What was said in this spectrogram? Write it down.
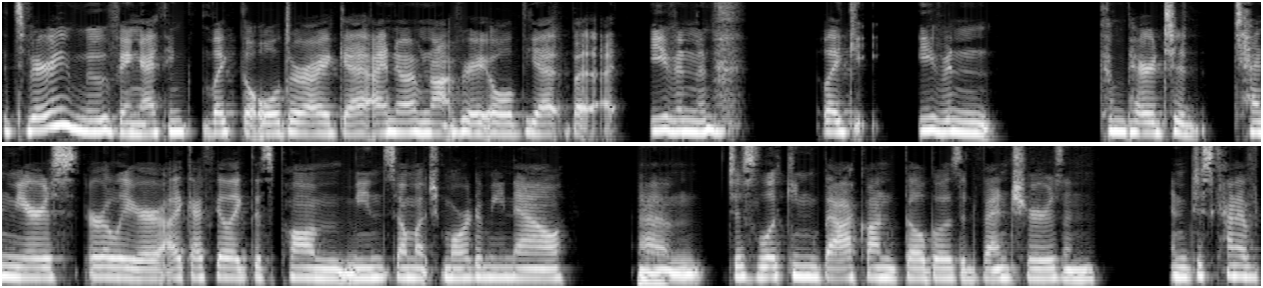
it's very moving. I think like the older I get, I know I'm not very old yet, but even like even compared to 10 years earlier, like I feel like this poem means so much more to me now. Hmm. Um, just looking back on Bilbo's adventures and and just kind of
